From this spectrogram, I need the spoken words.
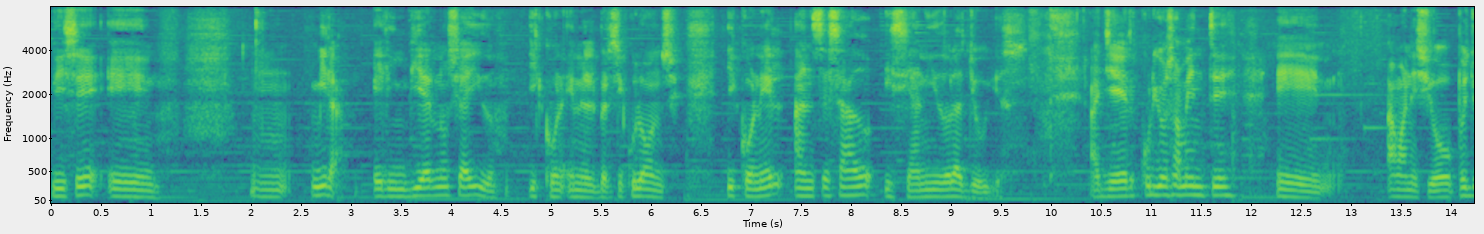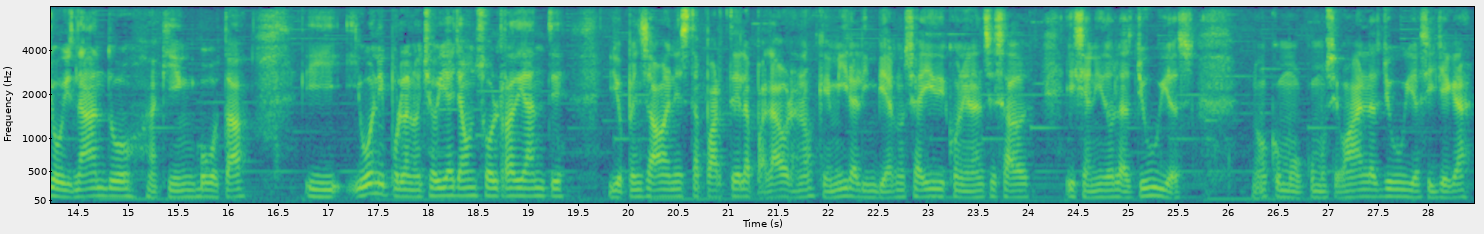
Dice, eh, mm, mira, el invierno se ha ido y con, en el versículo 11 y con él han cesado y se han ido las lluvias. Ayer curiosamente eh, amaneció pues lloviznando aquí en Bogotá y, bueno y por la noche había ya un sol radiante y yo pensaba en esta parte de la palabra no que mira el invierno se ha ido y con él han cesado y se han ido las lluvias no como, como se van las lluvias y llega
